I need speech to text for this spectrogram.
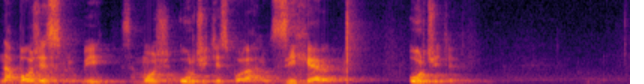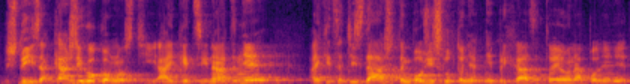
Na Bože sľuby sa môžeš určite spolahnúť. Zicher, určite. Vždy, za každých okolností, aj keď si na dne, aj keď sa ti zdá, že ten Boží slub to nejak neprichádza, to jeho naplnenie,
